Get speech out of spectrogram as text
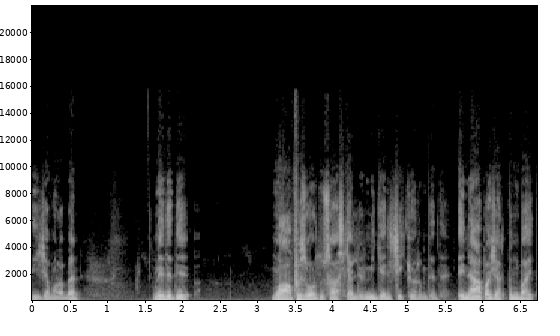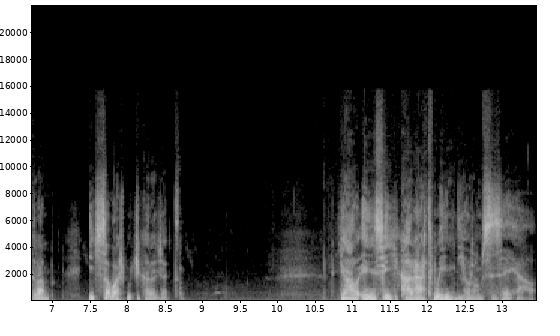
diyeceğim ona ben. Ne dedi? Muhafız ordusu askerlerini geri çekiyorum dedi. E ne yapacaktın Bay Trump? İç savaş mı çıkaracaktın? Ya enseyi karartmayın diyorum size ya.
